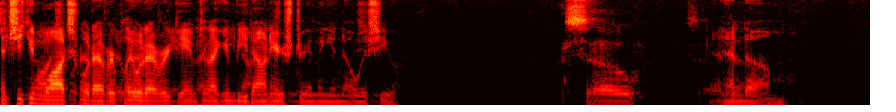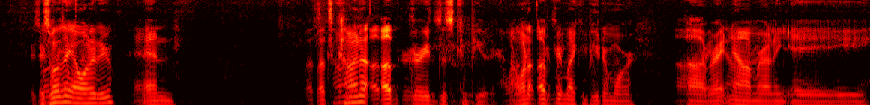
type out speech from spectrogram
and she can watch whatever, play whatever games, and I can be down here streaming and no issue. So. And um, there's one thing I want to do, and let's kind of upgrade this computer. I want to upgrade my computer more. Uh, right now, I'm running a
